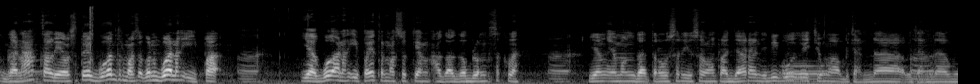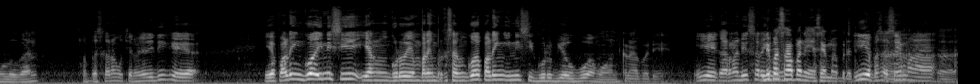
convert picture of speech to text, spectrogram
Gak nakal ya, maksudnya gue kan termasuk kan gue anak IPA. Ah, Ya gue anak IPA ya termasuk yang agak-agak blengsek lah. ah. Yang emang gak terlalu serius sama pelajaran. Jadi gue kayak Oh. cuma bercanda, bercanda mulu kan. Sampai sekarang bercanda jadi kayak ya paling gue ini sih yang guru yang paling berkesan gue paling ini sih guru bio gue mon. Kenapa dia? Iya karena dia sering. Ini pas apa nih SMA berarti? Iya, pas Ah, SMA. ah.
